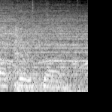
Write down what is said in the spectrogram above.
Yeah, first time.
